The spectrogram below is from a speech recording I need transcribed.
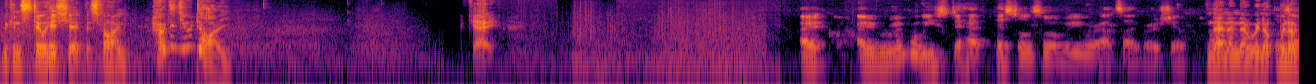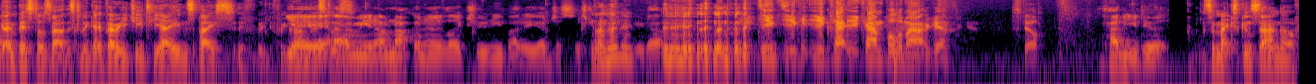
We can steal his ship. It's fine. How did you die? Okay. I I remember we used to have pistols when we were outside of our ship. No, no, no. We're not. We're not getting pistols out. It's going to get very GTA in space if we, if we Yeah, grab yeah. pistols. I mean, I'm not gonna like shoot anybody. I just was no, trying no, to no. figure it out. no, no, no, no. You, you, you can you can pull them out again. Still. How do you do it? It's a Mexican standoff.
